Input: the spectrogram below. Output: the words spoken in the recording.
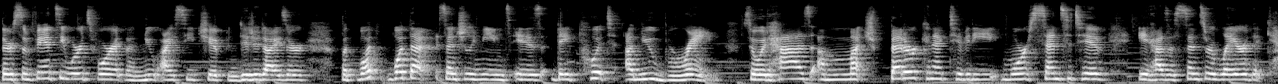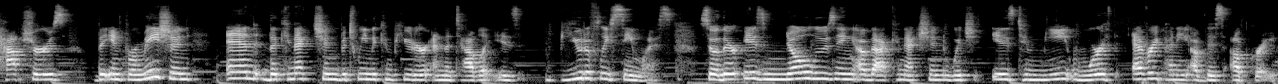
there's some fancy words for it, the new IC chip and digitizer, but what, what that essentially means is they put a new brain. So it has a much better connectivity, more sensitive. It has a sensor layer that captures the information and the connection between the computer and the tablet is beautifully seamless. So there is no losing of that connection, which is to me worth every penny of this upgrade.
